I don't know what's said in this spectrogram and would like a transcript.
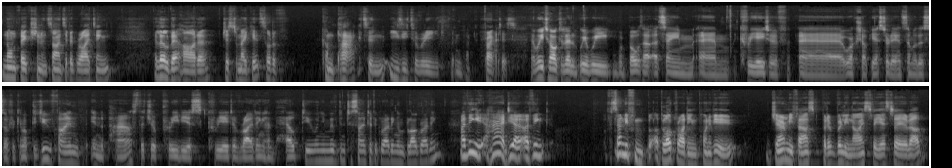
non-fiction and scientific writing a little bit harder, just to make it sort of compact and easy to read and practice. And we talked a little. We, we were both at the same um, creative uh, workshop yesterday, and some of this stuff came up. Did you find in the past that your previous creative writing had helped you when you moved into scientific writing and blog writing? I think it had, yeah. I think certainly from a blog writing point of view, Jeremy Faust put it really nicely yesterday about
